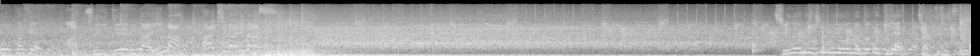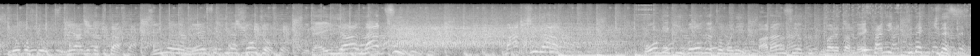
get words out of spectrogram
号をかけ熱いデュエルが今始まります。血の滲むような努力で着実に白星を積み上げてきた頭脳明晰な少女プレイヤーナッツ。マキラ攻撃防御ともにバランスよく組まれたメカニックデッキです。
